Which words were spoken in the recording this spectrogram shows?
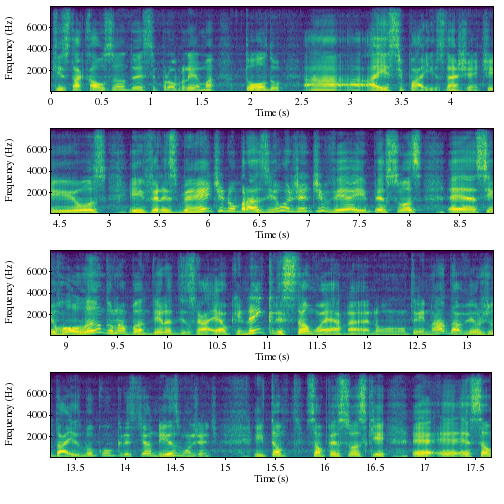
que está causando esse problema todo a, a, a, esse país, né, gente? E os, infelizmente, no Brasil a gente vê aí pessoas é, se enrolando na bandeira de Israel, que nem cristão é, né? Não, não, tem nada a ver o judaísmo com o cristianismo, gente. Então, são pessoas que é, é, são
